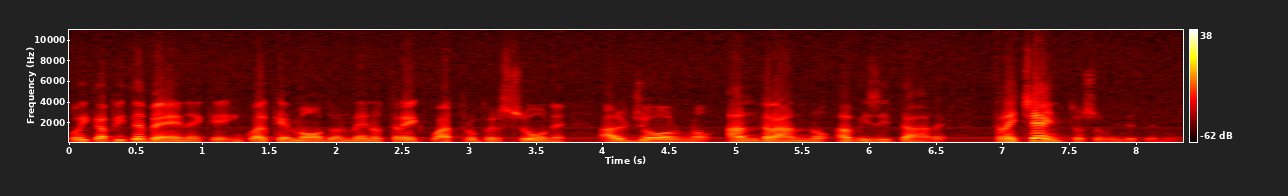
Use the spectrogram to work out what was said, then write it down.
Voi capite bene che in qualche modo almeno 3-4 persone al giorno andranno a visitare, 300 sono i detenuti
